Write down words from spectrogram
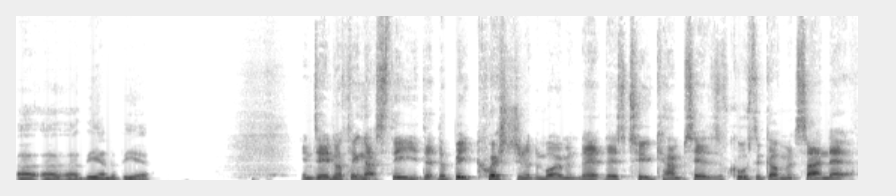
uh, uh, uh, the end of the year. Indeed, and I think that's the, the, the big question at the moment. There, there's two camps here. There's of course the government saying that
